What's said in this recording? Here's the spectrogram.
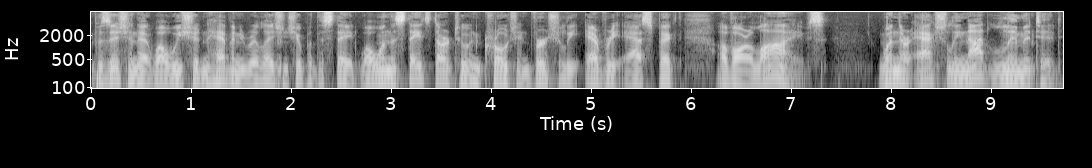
position that, well, we shouldn't have any relationship with the state, well, when the state start to encroach in virtually every aspect of our lives, when they're actually not limited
